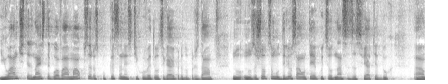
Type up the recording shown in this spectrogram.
Йоанн 14 глава, малко са разпокъсани стиховете, от сега ви предупреждавам, но, но защото съм отделил само тези, които се отнасят за Святия Дух. А,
